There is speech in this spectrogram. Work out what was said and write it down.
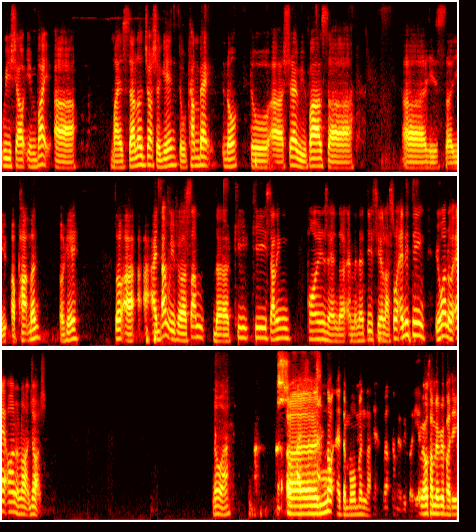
we shall invite uh, my seller George again to come back, you know, to uh, share with us uh, uh, his uh, apartment. Okay. So uh, I, I done with uh, some the key key selling points and the amenities here. So anything you want to add on or not, George? No, uh? Uh, not at the moment. Yeah, welcome everybody. Welcome everybody.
